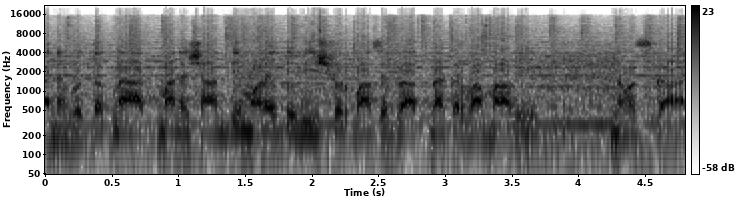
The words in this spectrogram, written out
અને મૃતકના આત્માને શાંતિ મળે તેવી ઈશ્વર પાસે પ્રાર્થના કરવામાં આવી હતી. નમસ્કાર.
